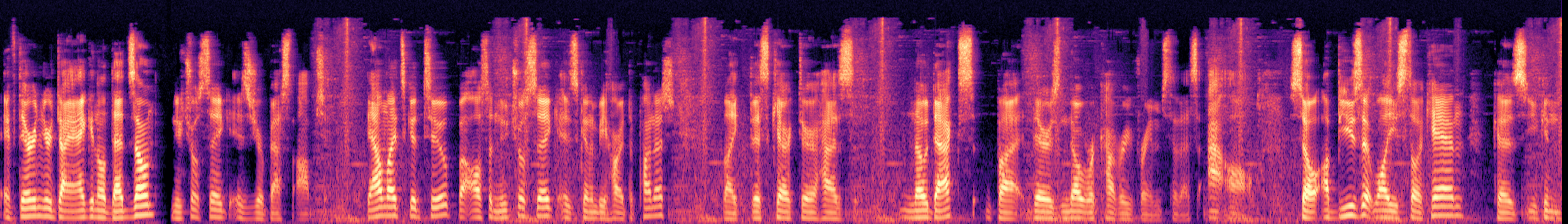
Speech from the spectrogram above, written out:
if they're in your diagonal dead zone, neutral sig is your best option. Downlight's good too, but also neutral sig is going to be hard to punish. Like this character has no dex, but there's no recovery frames to this at all. So abuse it while you still can, because you can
